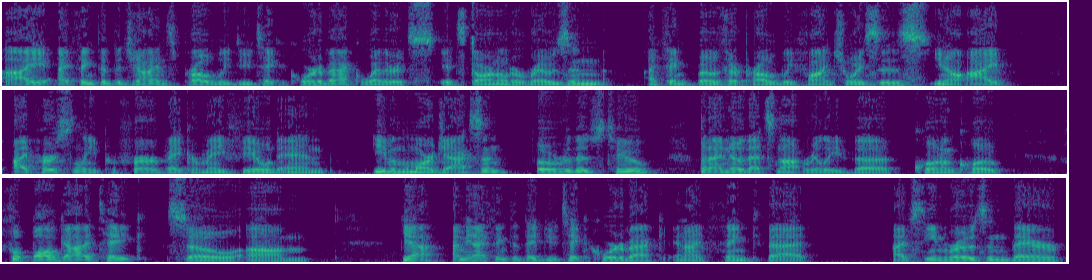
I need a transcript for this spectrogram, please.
I I think that the Giants probably do take a quarterback, whether it's it's Darnold or Rosen. I think both are probably fine choices. You know, I I personally prefer Baker Mayfield and even Lamar Jackson over those two, but I know that's not really the quote unquote football guy take. So um, yeah, I mean, I think that they do take a quarterback, and I think that I've seen Rosen there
